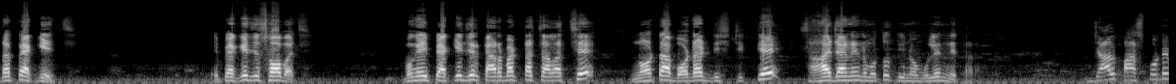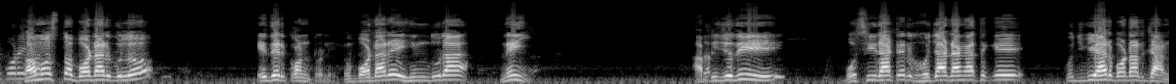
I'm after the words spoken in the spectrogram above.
দ্য প্যাকেজ এই প্যাকেজে সব আছে। এবং এই প্যাকেজের কারবারটা চালাচ্ছে নটা বর্ডার ডিস্ট্রিক্টে শাহজাহানের মতো তৃণমূলের নেতারা। জাল পাসপোর্টের পরে সমস্ত বর্ডারগুলো এদের কন্ট্রোলে বর্ডারে হিন্দুরা নেই। আপনি যদি বসিরহাটের ঘোজাডাঙ্গা থেকে কুচবিহার বর্ডার যান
